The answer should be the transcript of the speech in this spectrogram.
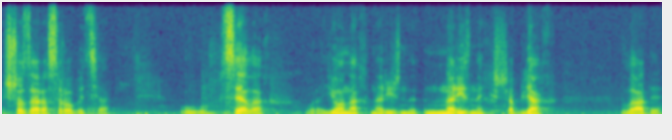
що зараз робиться у селах, у районах, на, різних щаблях влади.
